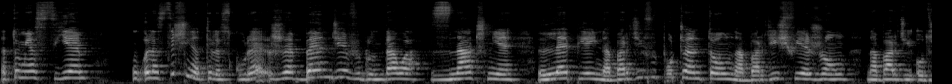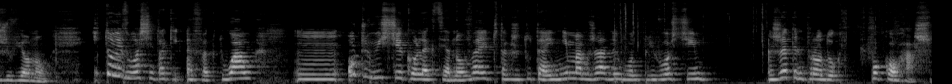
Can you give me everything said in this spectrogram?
Natomiast je uelastyczni na tyle skórę, że będzie wyglądała znacznie lepiej, na bardziej wypoczętą, na bardziej świeżą, na bardziej odżywioną. I to jest właśnie taki efekt wow. Mm, oczywiście kolekcja Novage, także tutaj nie mam żadnych wątpliwości, że ten produkt pokochasz.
